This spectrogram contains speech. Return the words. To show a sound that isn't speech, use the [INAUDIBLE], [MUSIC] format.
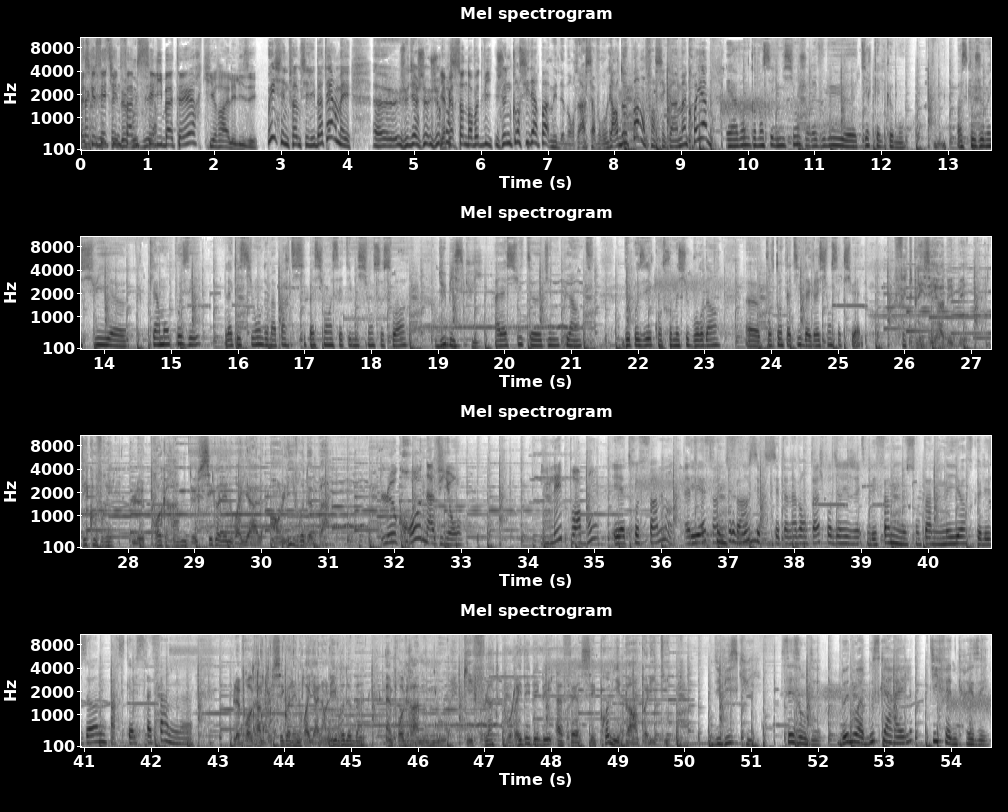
Est-ce que c'est une femme célibataire qui ira à l'Élysée Oui, c'est une femme célibataire, mais euh, je veux dire, je, il n'y a personne dans votre vie. Je ne considère pas, mais d'abord ça, ça vous regarde pas. Enfin, c'est quand même incroyable. Et avant de commencer l'émission, j'aurais voulu euh, dire quelques mots parce que je me suis euh, clairement posé la question de ma participation à cette émission ce soir. Du biscuit. À la suite euh, d'une plainte déposée contre Monsieur Bourdin euh, pour tentative d'agression sexuelle. Faites plaisir à bébé. Découvrez le programme de Ségolène Royal en livre de bain. Le gros navion, il est pas bon. Et être femme, être, Et être femme une pour femme. vous, c'est- c'est un avantage pour diriger. Les femmes ne sont pas meilleures que les hommes parce qu'elles seraient femmes. Le programme de Ségolène Royal en livre de bain. Un programme mou qui flotte pour aider bébé à faire ses premiers pas en politique. Du biscuit. Saison 2. Benoît Bouscarel, Tiffaine Crézé.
